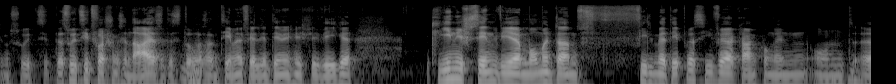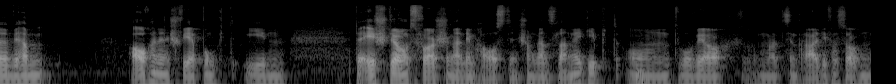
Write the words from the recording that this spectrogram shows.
dem Suizid, der Suizidforschung sehr nahe, also das ist mhm. durchaus ein Themenfeld, in dem ich mich bewege. Klinisch sehen wir momentan viel mehr depressive Erkrankungen und mhm. äh, wir haben auch einen Schwerpunkt in der Essstörungsforschung an dem Haus, den es schon ganz lange gibt und wo wir auch mal zentral die Versorgung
